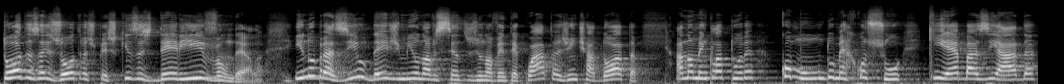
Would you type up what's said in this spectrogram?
Todas as outras pesquisas derivam dela. E no Brasil, desde 1994, a gente adota a nomenclatura comum do Mercosul, que é baseada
